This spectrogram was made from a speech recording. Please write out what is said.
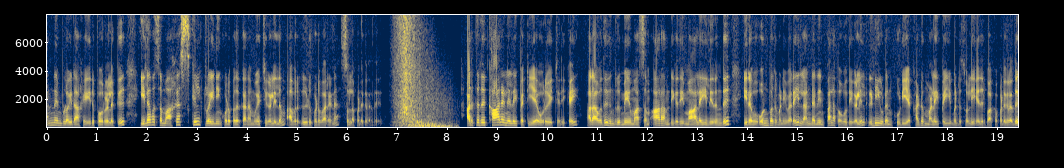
அன்எம்ப்ளாய்டாக இருப்பவர்களுக்கு இலவசமாக ஸ்கில் ட்ரைனிங் கொடுப்பதற்கான முயற்சிகளிலும் அவர் ஈடுபடுவார் என சொல்லப்படுகிறது. அடுத்தது காலநிலை பற்றிய ஒரு எச்சரிக்கை. அதாவது இன்று மே மாதம் ஆறாம் திகதி மாலையில் இருந்து இரவு ஒன்பது மணி வரை லண்டனின் பல பகுதிகளில் இடியுடன் கூடிய கடும் மழை பெய்யும் என்று சொல்லி எதிர்பார்க்கப்படுகிறது.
